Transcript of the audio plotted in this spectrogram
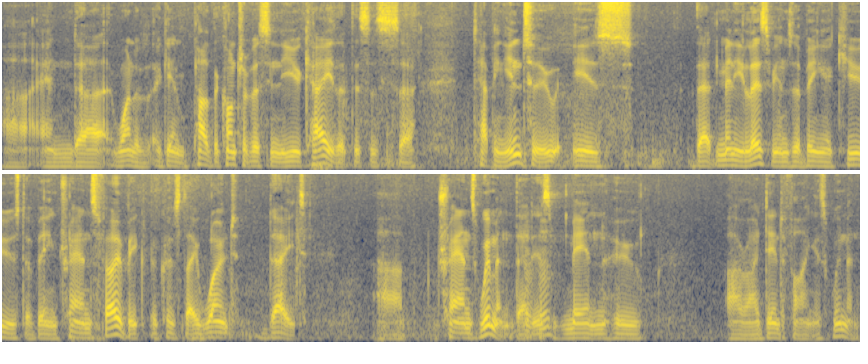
Uh, and uh, one of, again, part of the controversy in the UK that this is uh, tapping into is that many lesbians are being accused of being transphobic because they won't date uh, trans women, That is, men who are identifying as women.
